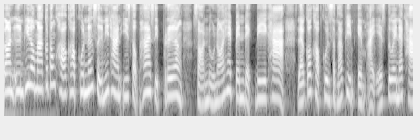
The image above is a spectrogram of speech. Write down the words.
ก่อนอื่นพี่เรามาก็ต้องขอขอบคุณหนังสือนิทานอีสบ50 เรื่อง สอนหนูน้อยให้เป็นเด็กดีค่ะ แล้วก็ขอบคุณสำนักพิมพ์ MIS ด้วยนะคะ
